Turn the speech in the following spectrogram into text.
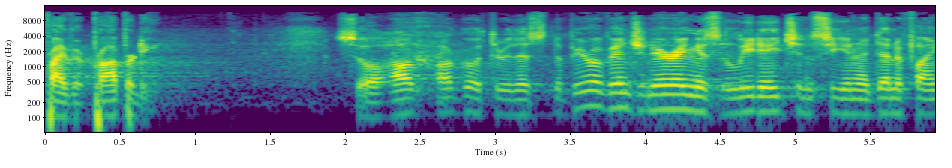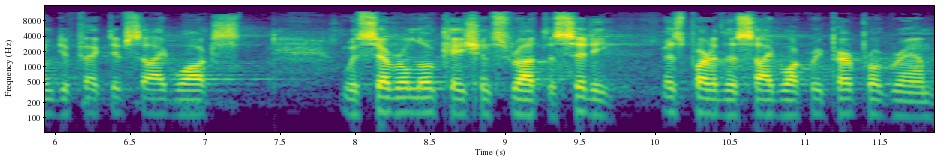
private property. So I'll, I'll go through this. The Bureau of Engineering is the lead agency in identifying defective sidewalks with several locations throughout the city as part of the sidewalk repair program.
